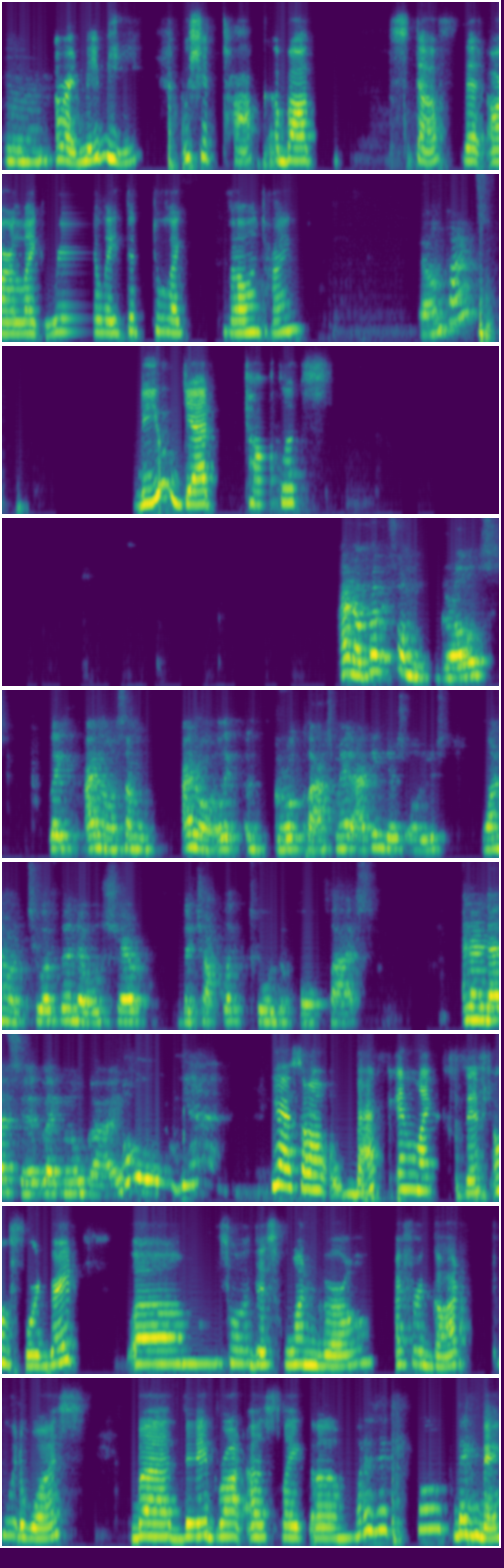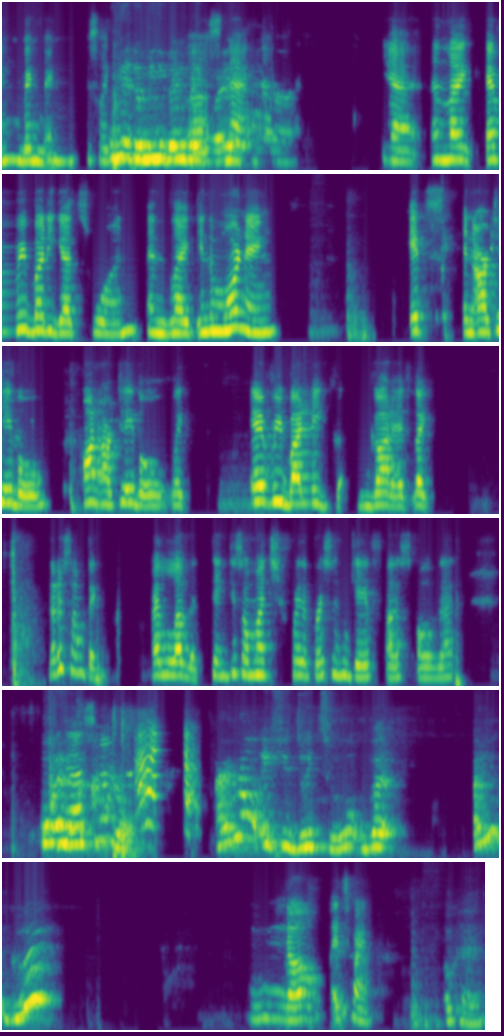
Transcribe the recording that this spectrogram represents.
Mm. All right, maybe we should talk about stuff that are like related to like Valentine. Valentine's? Do you get chocolates? I don't know, probably from girls. Like I know some I know like a girl classmate. I think there's always one or two of them that will share the chocolate to the whole class. And then that's it, like no guys. Oh yeah. Yeah, so back in like fifth or fourth grade, um, so this one girl, I forgot who it was, but they brought us like um what is it called? Beng-Beng, bang bang. It's like Yeah, the mini Beng-Beng, Uh, snack. Yeah. Yeah, and like everybody gets one, and like in the morning, it's in our table, on our table, like everybody got it. Like that is something. I love it. Thank you so much for the person who gave us all of that. And Yes, I don't know. I don't know if you do it too, but are you good? No, it's fine. Okay.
